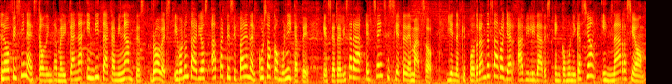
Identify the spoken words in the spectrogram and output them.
La Oficina Scout Interamericana invita a caminantes, rovers y voluntarios a participar en el curso Comunícate, que se realizará el 6 y 7 de marzo, y en el que podrán desarrollar habilidades en comunicación y narración.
